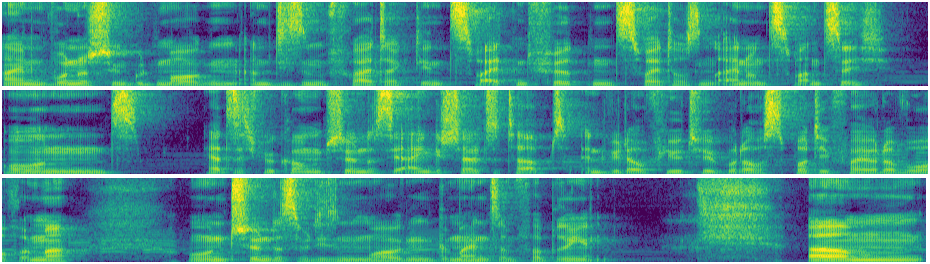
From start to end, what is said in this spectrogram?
Einen wunderschönen guten Morgen an diesem Freitag, den 2.4.2021 und herzlich willkommen. Schön, dass ihr eingeschaltet habt, entweder auf YouTube oder auf Spotify oder wo auch immer und schön, dass wir diesen Morgen gemeinsam verbringen. Ähm,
